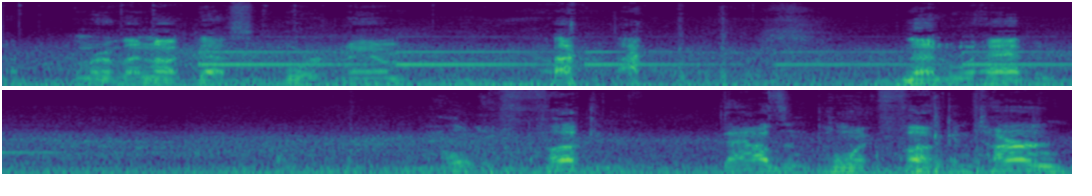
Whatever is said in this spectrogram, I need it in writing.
I wonder if I knocked that support down. Nothing would happen. Holy fucking thousand point fucking turn.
